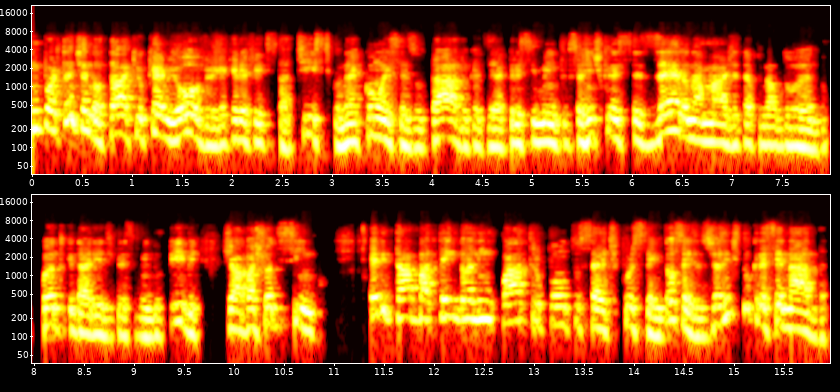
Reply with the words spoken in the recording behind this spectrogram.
importante é notar que o carry-over, que é aquele efeito estatístico, né, com esse resultado, quer dizer, crescimento, se a gente crescer zero na margem até o final do ano, quanto que daria de crescimento do PIB? Já baixou de 5%. Ele está batendo ali em 4,7%. Ou seja, se a gente não crescer nada,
